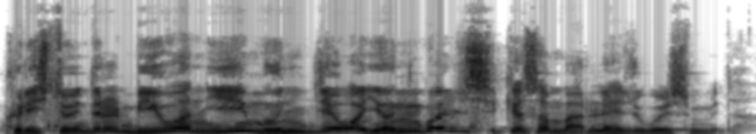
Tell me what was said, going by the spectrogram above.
그리스도인들을 미워한 이 문제와 연관시켜서 말을 해주고 있습니다.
